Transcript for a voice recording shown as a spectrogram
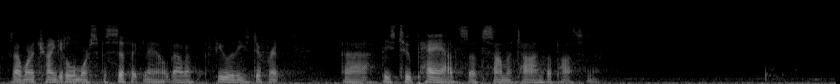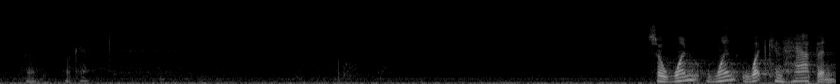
Because I want to try and get a little more specific now about a, few of these different, uh, these two paths of samatha and vipassana. Okay. So, one, one, what can happen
